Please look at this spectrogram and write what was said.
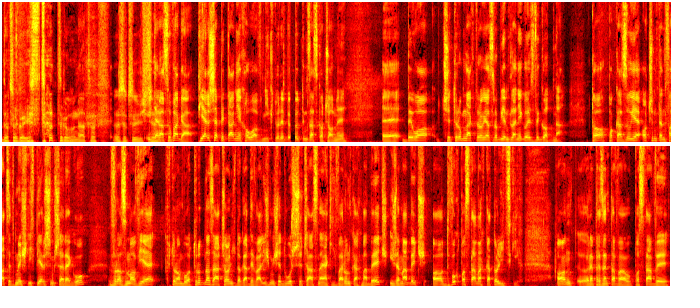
Do czego jest ta trumna, to rzeczywiście... I teraz uwaga, pierwsze pytanie Hołowni, który był tym zaskoczony, było, czy trumna, którą ja zrobiłem dla niego jest wygodna. To pokazuje, o czym ten facet myśli w pierwszym szeregu. W rozmowie, którą było trudno zacząć, dogadywaliśmy się dłuższy czas, na jakich warunkach ma być i że ma być o dwóch postawach katolickich. On e, reprezentował postawy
